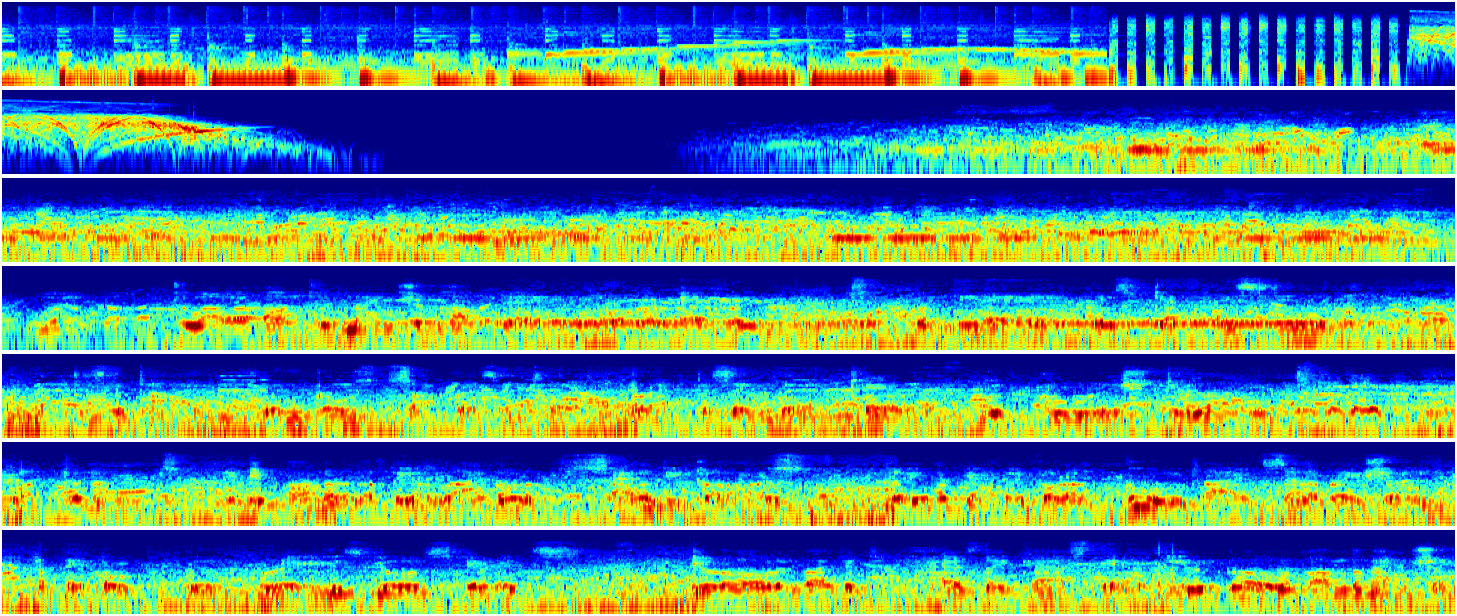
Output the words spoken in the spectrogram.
Welcome to our haunted mansion holiday. Every night, when the air is deathly still, that is the time when ghosts are present, practicing their terror with ghoulish delight. But tonight, in honor of the arrival of Sandy Claws, they have gathered for a Ghoultide celebration that they hope will raise your spirits. You're all invited as they cast their eerie glow upon the mansion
